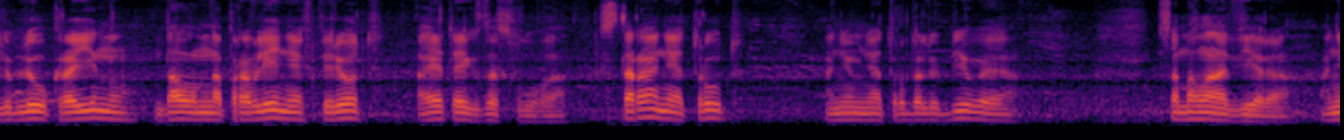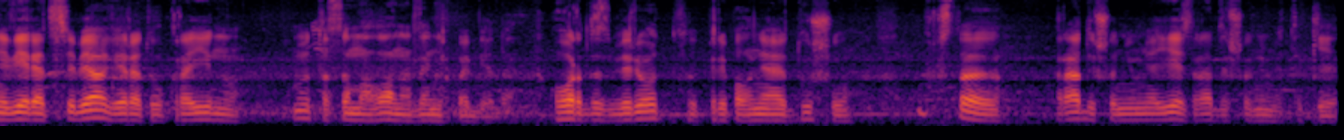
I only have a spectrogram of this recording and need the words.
люблю Украину, дал им направление вперед, а это их заслуга. Старание, труд, они у меня трудолюбивые. Самое главное – вера. Они верят в себя, верят в Украину. Ну, это самое главное для них победа. Гордость берет, переполняет душу. Просто рады, что они у меня есть, рады, что они у меня такие.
